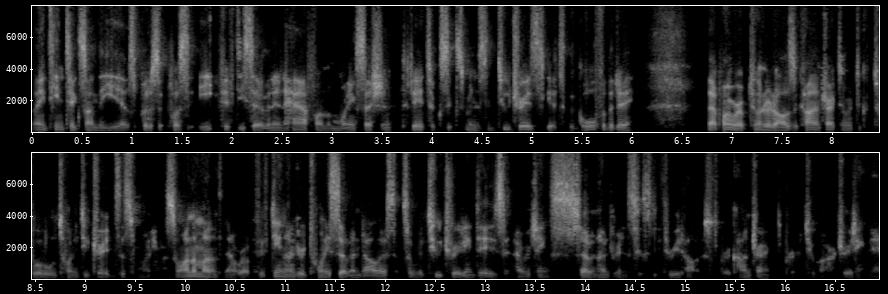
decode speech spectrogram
19 ticks on the ES, put us at plus 857 and a half on the morning session. Today it took six minutes and two trades to get to the goal for the day. At that point, we're up $200 a contract and we took a total of 22 trades this morning. So on the month now, we're up $1,527. That's over two trading days, averaging $763 per contract per two hour trading day.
